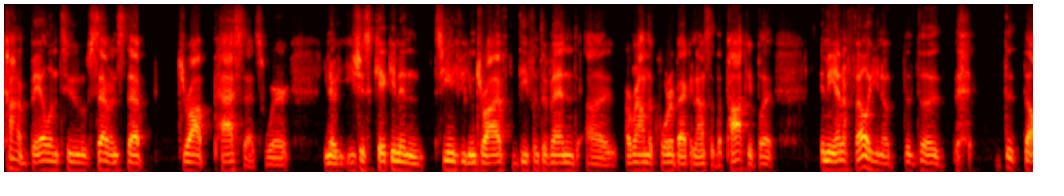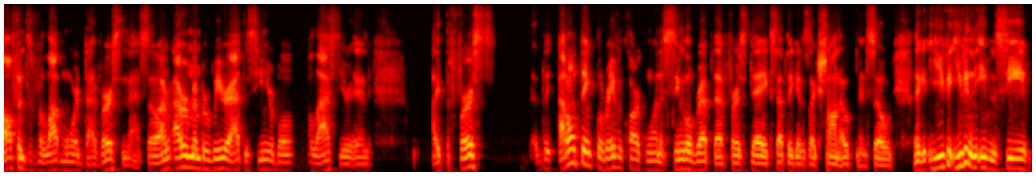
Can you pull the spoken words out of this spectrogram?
kind of bail into seven step drop pass sets where you know, he's just kicking and seeing if he can drive the defensive end uh, around the quarterback and outside the pocket. But in the NFL, you know, the the the, the offense is a lot more diverse than that. So I, I, remember we were at the Senior Bowl last year, and like the first, the, I don't think Le'Raven Clark won a single rep that first day, except against like Shawn Oakman. So like you can you can even see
